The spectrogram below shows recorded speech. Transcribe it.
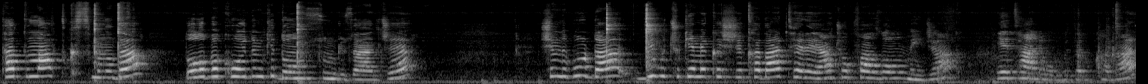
Tatlının alt kısmını da dolaba koydum ki donsun güzelce. Şimdi burada bir buçuk yemek kaşığı kadar tereyağı çok fazla olmayacak. Yeterli bu bize bu kadar.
